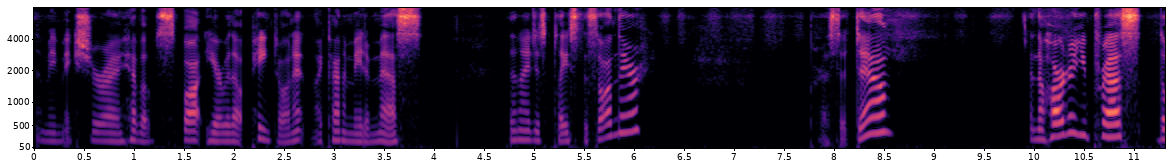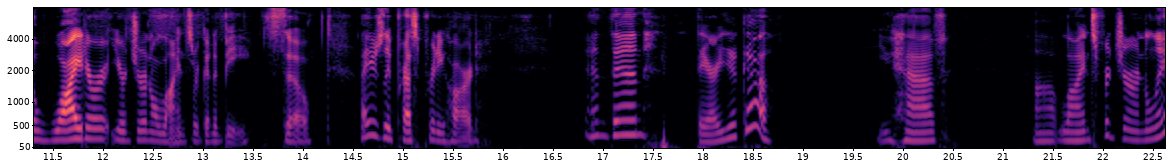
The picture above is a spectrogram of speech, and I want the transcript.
let me make sure I have a spot here without paint on it. I kind of made a mess. Then I just place this on there. Press it down. And the harder you press, the wider your journal lines are going to be. So I usually press pretty hard. And then there you go. You have uh, lines for journaling.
